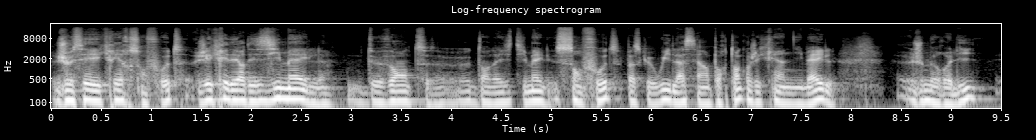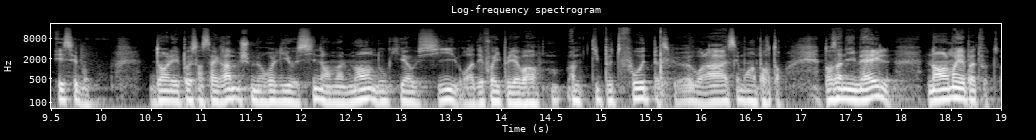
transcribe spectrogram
je sais écrire sans faute. J'écris d'ailleurs des emails de vente euh, dans la liste email sans faute, parce que oui, là c'est important. Quand j'écris un email, je me relis et c'est bon. Dans les posts Instagram, je me relis aussi normalement, donc il y a aussi, des fois il peut y avoir un petit peu de faute parce que voilà, c'est moins important. Dans un email, normalement il n'y a pas de faute.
